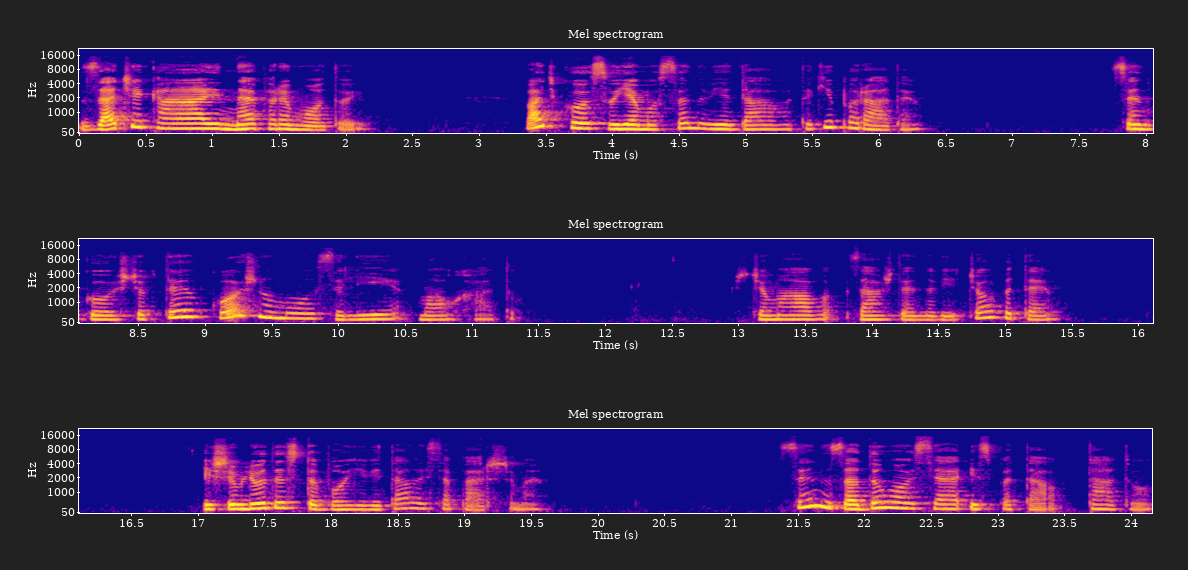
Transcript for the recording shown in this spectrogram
Зачекай, не перемотуй. Батько своєму синові дав такі поради. Синку, щоб ти в кожному селі мав хату, що мав завжди нові чоботи, і щоб люди з тобою віталися першими. Син задумався і спитав тату,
